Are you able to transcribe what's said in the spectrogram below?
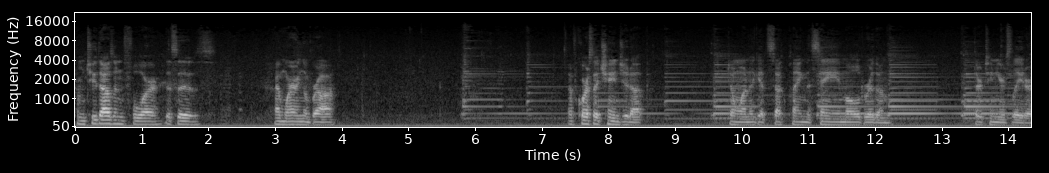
From 2004, this is I'm Wearing a Bra. Of course, I change it up. Don't want to get stuck playing the same old rhythm 13 years later.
